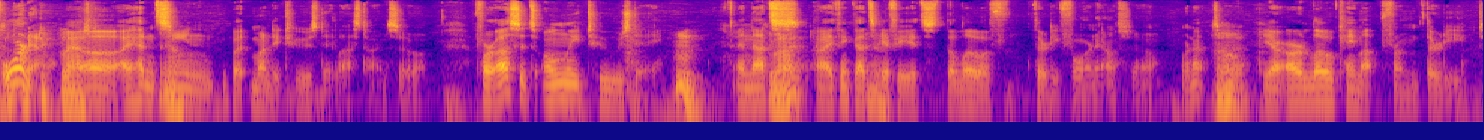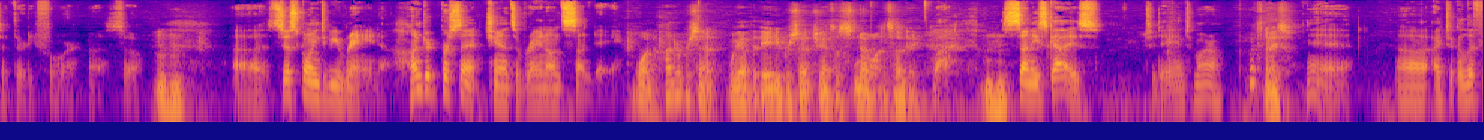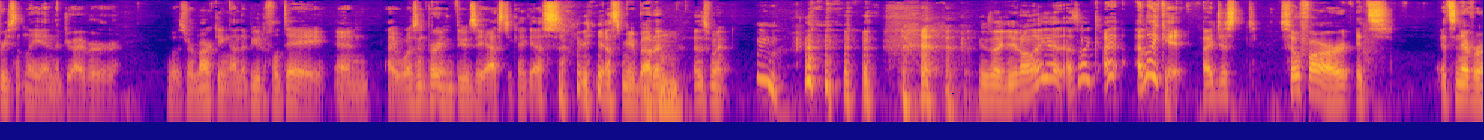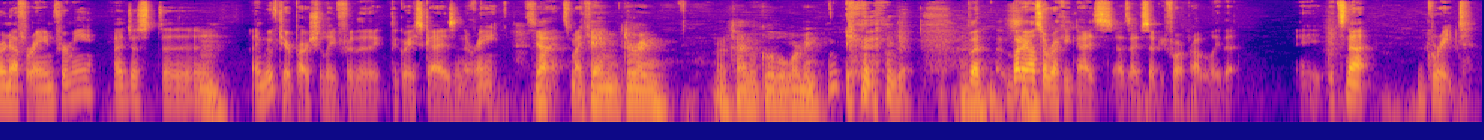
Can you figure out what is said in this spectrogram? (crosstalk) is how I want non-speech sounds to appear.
Four now. Blast. Oh, I hadn't seen but Monday, Tuesday last time. So for us, it's only Tuesday, Hmm. and that's I think that's iffy. It's the low of thirty four now, so we're not. Uh, Oh. yeah, our low came up from thirty to thirty four. Uh, so Mhm. Uh, it's just going to be rain. Hundred percent chance of rain on Sunday. 100%. We have the 80% chance of snow on Sunday. Wow. Mm-hmm. Sunny skies today and tomorrow. That's nice. Yeah. Uh, I took a lift recently, and the driver was remarking on the beautiful day, and I wasn't very enthusiastic, I guess. (laughs) he asked me about it. I just went, hmm. (laughs) He's like, You don't like it? I was like, I, I like it. I just, so far, it's it's never enough rain for me. I just, uh, I moved here partially for the, the gray skies and the rain. It's Yeah, my, it's my came during a time of global warming. (laughs) yeah. But, but I also recognize, as I've said before, probably, that eh, it's not great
